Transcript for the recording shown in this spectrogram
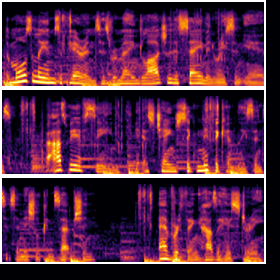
The mausoleum's appearance has remained largely the same in recent years, But as we have seen, it has changed significantly since its initial conception. Everything has a history.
